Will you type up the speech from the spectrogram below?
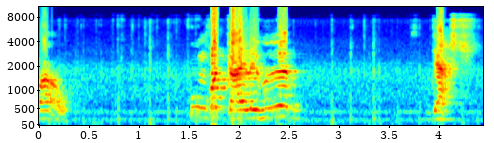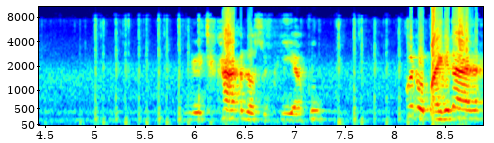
ว้าว พุ่งโคตรไกลเลยเพื่อนดัชหรือค่ากระโดดสุดเพียปุ๊บกระโดดไปก็ได้นะ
